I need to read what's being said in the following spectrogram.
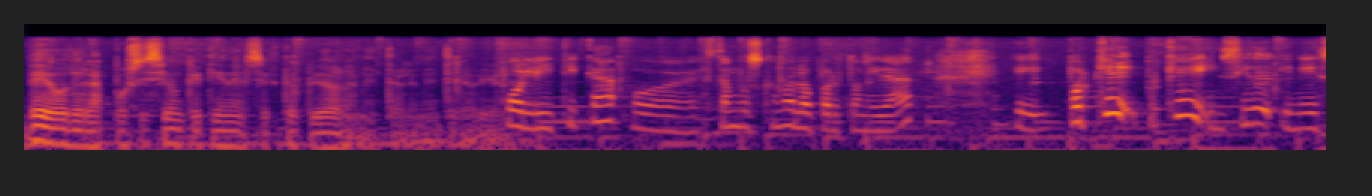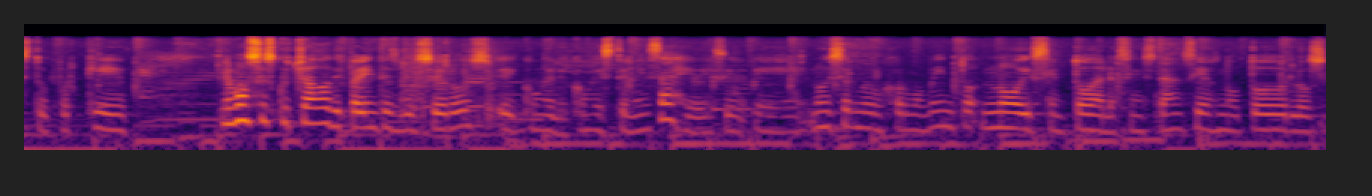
veo de la posición que tiene el sector privado, lamentablemente, Gabriel. ¿Política o están buscando la oportunidad? Eh, ¿por, qué, ¿Por qué incido en esto? Porque hemos escuchado a diferentes voceros eh, con, con este mensaje, eh, no es el mejor momento, no es en todas las instancias, no todos los,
